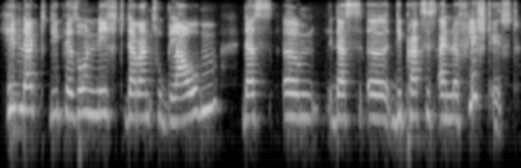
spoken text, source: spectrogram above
hindert die Person nicht daran zu glauben, dass, ähm, dass äh, die Praxis eine Pflicht ist.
